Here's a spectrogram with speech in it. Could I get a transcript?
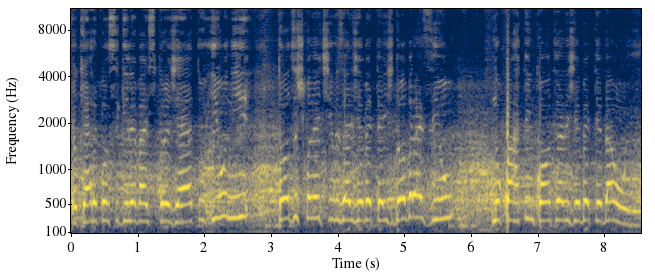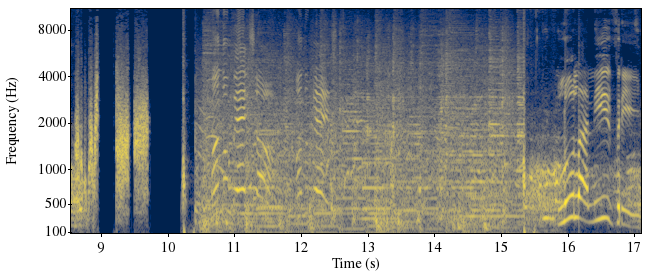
Eu quero conseguir levar esse projeto e unir todos os coletivos LGBTs do Brasil no quarto encontro LGBT da Uni. Manda um beijo, ó. Manda um beijo. Lula livre.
